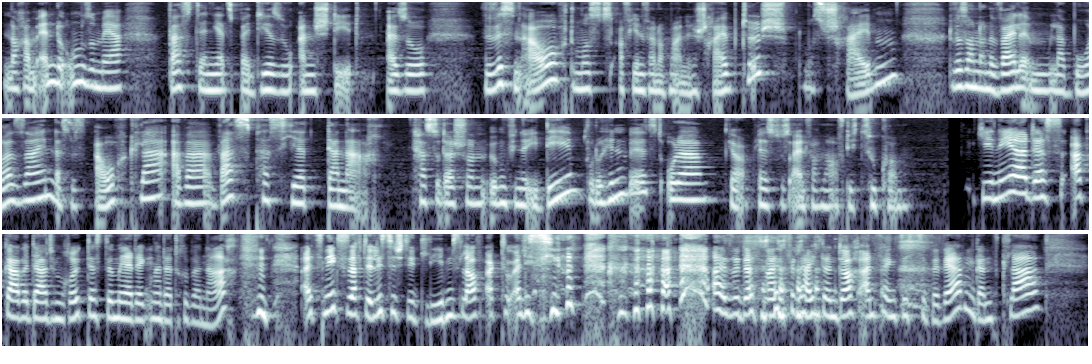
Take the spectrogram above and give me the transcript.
noch am Ende umso mehr, was denn jetzt bei dir so ansteht. Also wir wissen auch, du musst auf jeden Fall nochmal an den Schreibtisch, du musst schreiben, du wirst auch noch eine Weile im Labor sein, das ist auch klar, aber was passiert danach? Hast du da schon irgendwie eine Idee, wo du hin willst oder ja, lässt du es einfach mal auf dich zukommen? Je näher das Abgabedatum rückt, desto mehr denkt man darüber nach. Als nächstes auf der Liste steht Lebenslauf aktualisieren. also, dass man vielleicht dann doch anfängt, sich zu bewerben, ganz klar.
